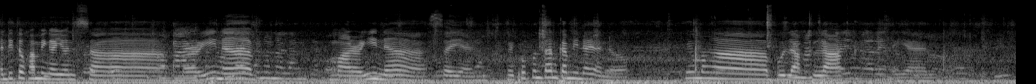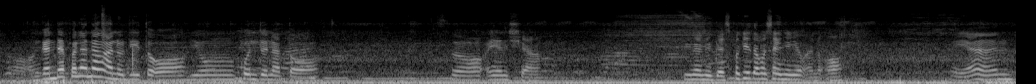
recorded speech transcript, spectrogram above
Andito kami ngayon sa Marina. Marina. So, ayan. May pupuntahan kami na ano, yung mga bulaklak. Ayan. Oh, ang ganda pala ng ano dito oh, yung kundo na to. So, ayan siya. Tingnan nyo guys. Pakita ko sa inyo yung ano oh. Ayan.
